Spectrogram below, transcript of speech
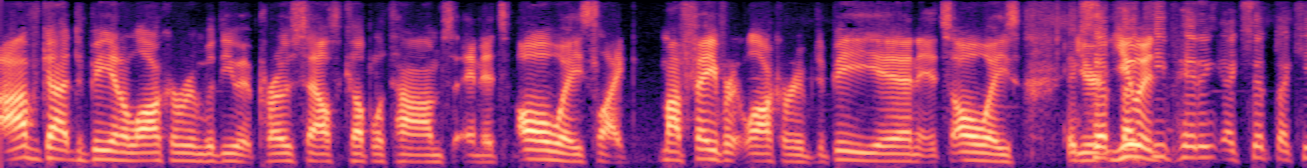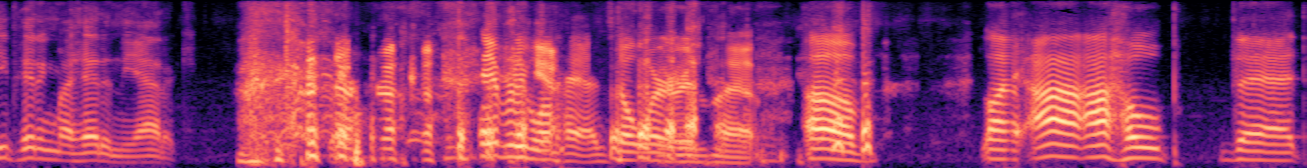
I've got to be in a locker room with you at Pro South a couple of times, and it's always like my favorite locker room to be in. It's always except you I and, keep hitting. Except I keep hitting my head in the attic. Everyone yeah. has. Don't worry. Um, like I, I hope that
